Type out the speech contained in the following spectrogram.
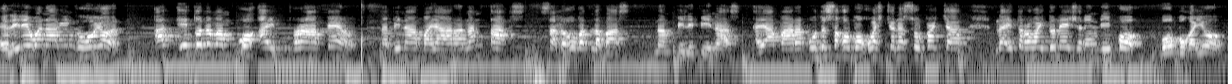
Eh, liliwanagin ko ho yun. At ito naman po ay proper na binabayaran ng tax sa loob at labas ng Pilipinas. Kaya para po doon sa kumo-question ng super chat na ito raw ay donation, hindi po. Bobo kayo.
